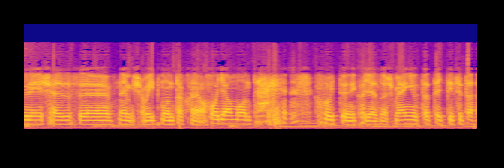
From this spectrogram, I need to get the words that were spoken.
üléshez, eh, nem is amit mondtak, hanem a hogyan mondták. Úgy tűnik, hogy ez most megnyugtat egy picit a,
